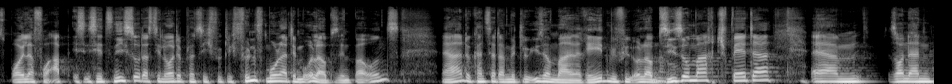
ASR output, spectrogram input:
Spoiler vorab, es ist jetzt nicht so, dass die Leute plötzlich wirklich fünf Monate im Urlaub sind bei uns. Ja, du kannst ja dann mit Luisa mal reden, wie viel Urlaub genau. sie so macht später. Ähm, sondern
